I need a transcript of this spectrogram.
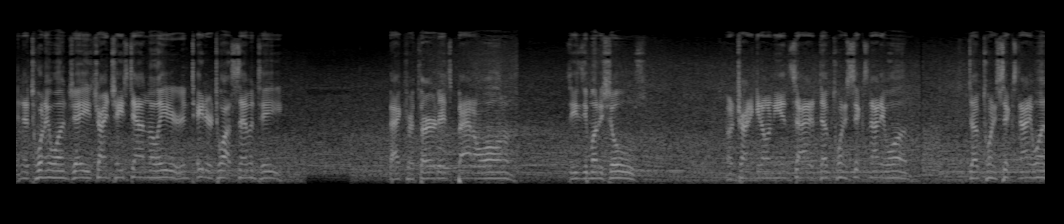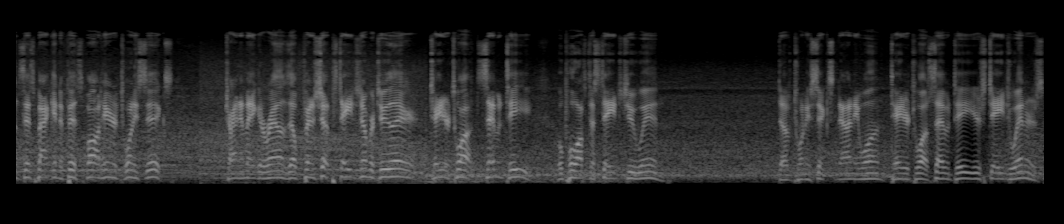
And the 21J is trying to chase down the leader in Tater Twat 17. Back for third, it's battle on him. It's Easy Money Shoals. Gonna try to get on the inside of Dub 2691. Dub 2691 sits back in the fifth spot here in 26. Trying to make it around. They'll finish up stage number two there. Tater Twat 17 will pull off the stage two win. Dove 2691, Tater Twat 17, your stage winners.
